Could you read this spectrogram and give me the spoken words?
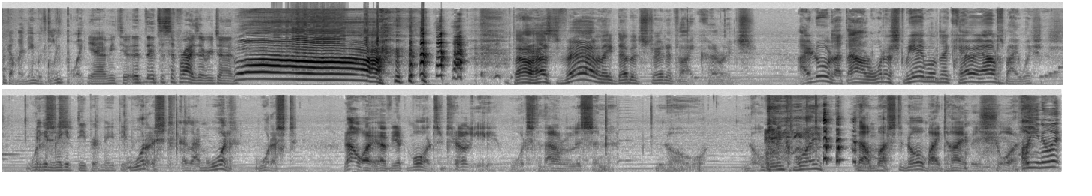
Forgot my name was Glink boy. Yeah, me too. It, it's a surprise every time. Ah! thou hast fairly demonstrated thy courage. I knew that thou wouldst be able to carry out my wishes. Make it, make it deeper. Make it deeper. Wouldst, because I'm wood. Wouldst. Now I have yet more to tell ye. Wouldst thou listen? No. No, Blink boy? thou must know my time is short. Oh, you know what?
